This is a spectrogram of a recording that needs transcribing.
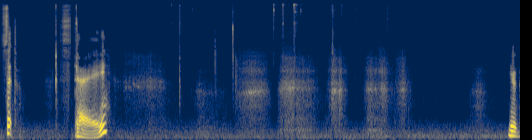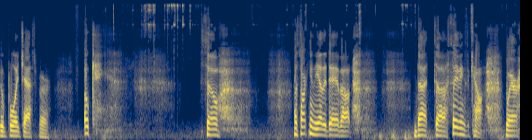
Sit. Stay. You're a good boy, Jasper. Okay. So, I was talking the other day about that uh, savings account where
